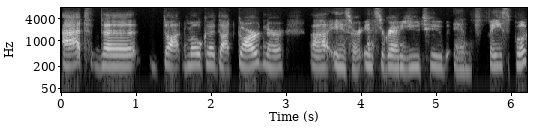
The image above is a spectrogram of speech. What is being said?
at the dot mocha dot gardener uh, is her Instagram, YouTube, and Facebook.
